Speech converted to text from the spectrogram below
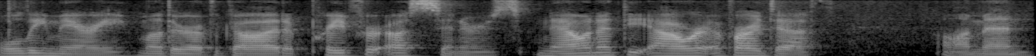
Holy Mary, Mother of God, pray for us sinners, now and at the hour of our death. Amen.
